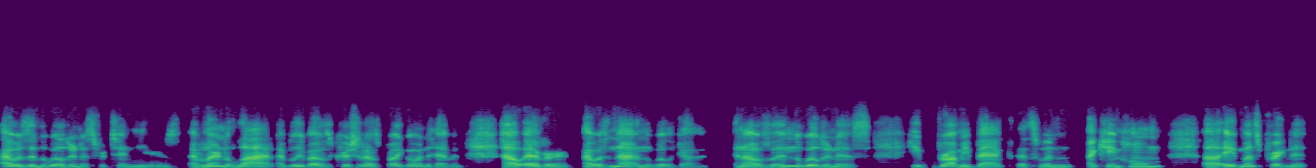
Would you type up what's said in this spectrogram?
I was in the wilderness for 10 years. I've learned a lot. I believe I was a Christian. I was probably going to heaven. However, I was not in the will of God. And I was in the wilderness. He brought me back. That's when I came home, uh, eight months pregnant,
